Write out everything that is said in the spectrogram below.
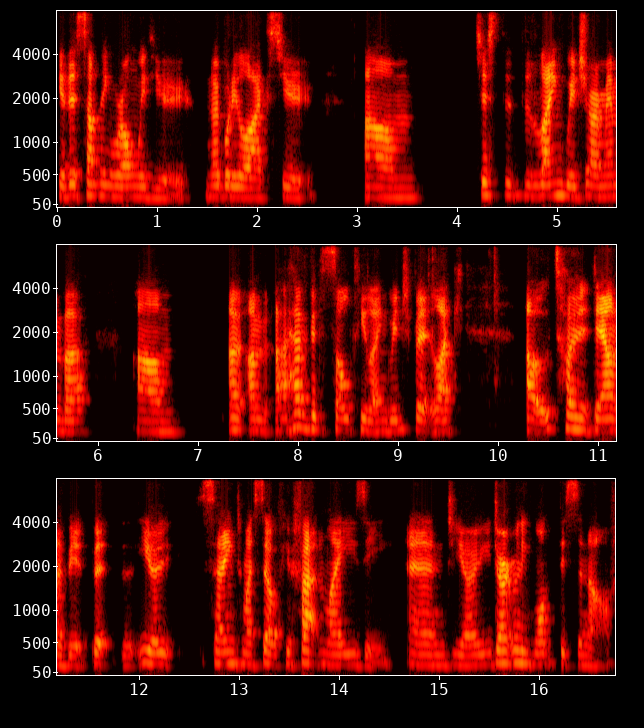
yeah, there's something wrong with you. Nobody likes you um, just the, the, language. I remember um, I, I'm, I have a bit of salty language, but like I'll tone it down a bit. But you know, saying to myself, "You're fat and lazy, and you know you don't really want this enough."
